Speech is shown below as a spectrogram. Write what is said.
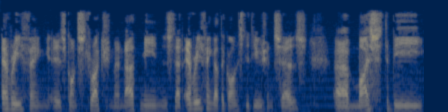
everything is construction, and that means that everything that the Constitution says uh, must be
